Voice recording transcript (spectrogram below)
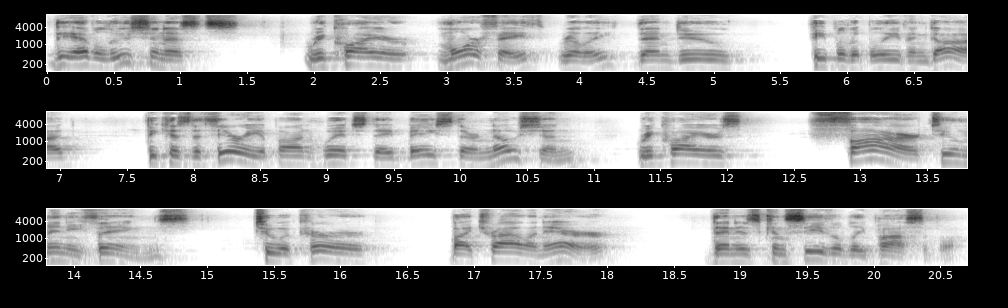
the evolutionists require more faith, really, than do people that believe in God, because the theory upon which they base their notion requires far too many things to occur by trial and error than is conceivably possible.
